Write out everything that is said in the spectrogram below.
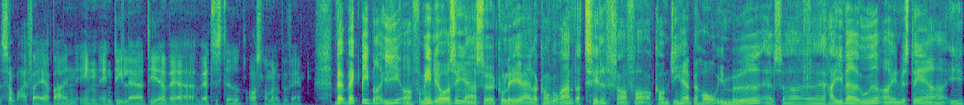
så wifi er bare en, en, en del af det at være, være til stede, også når man er på ferie. Hvad, hvad griber I, og formentlig også jeres øh, kolleger eller konkurrenter til, så for at komme de her behov i møde? Altså, øh, har I været ude og investere i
